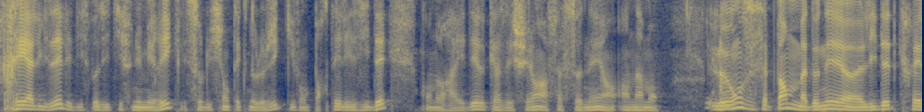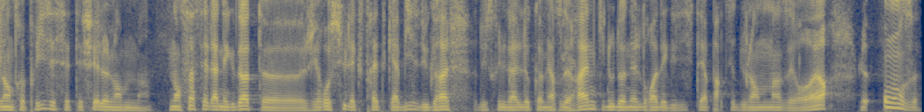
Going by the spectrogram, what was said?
réaliser les dispositifs numériques, les solutions technologiques qui vont porter les idées qu'on aura aidé, le cas échéant, à façonner en, amont. Le 11 septembre m'a donné euh, l'idée de créer l'entreprise et c'était fait le lendemain. Non, ça c'est l'anecdote. Euh, j'ai reçu l'extrait de cabis du greffe du tribunal de commerce de Rennes qui nous donnait le droit d'exister à partir du lendemain 0 heure, le 11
